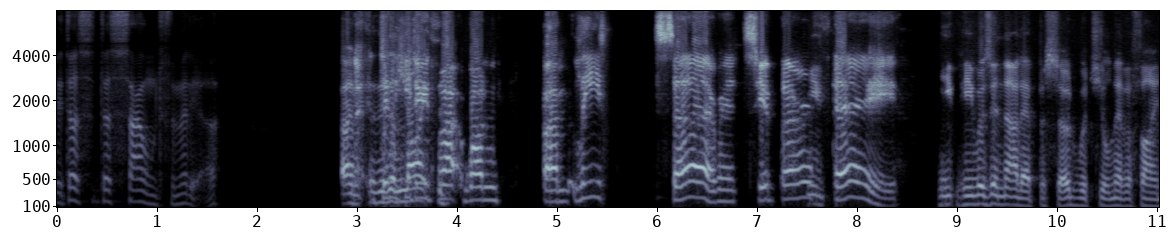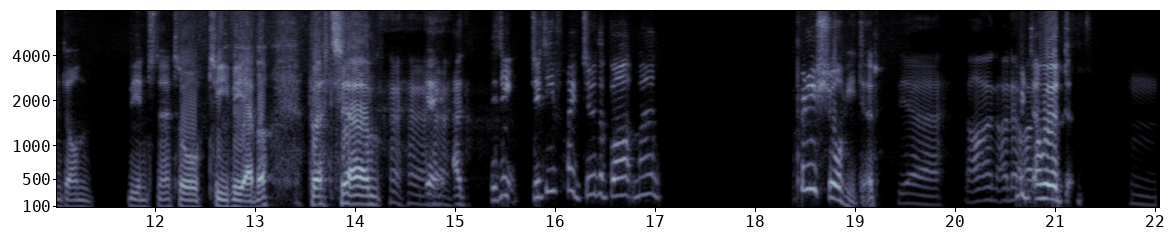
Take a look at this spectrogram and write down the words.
It does does sound familiar. Um, Didn't he do that one? Um, Lisa, it's your birthday. He, he was in that episode, which you'll never find on the internet or TV ever. But um, yeah, I, did he did he Do the Bartman? I'm pretty sure he did. yeah. I, I know. I I- I'm hmm.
